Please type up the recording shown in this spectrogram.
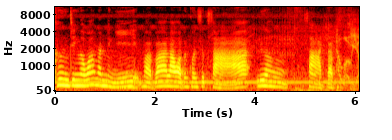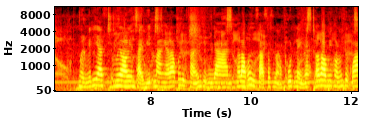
คือจริงๆแล้วว่ามันอย่างนี้แบบว่าเราอะเป็นคนศึกษาเรื่องศาสตร์แบบเหมือนวิทยาเวลาเราเรียนสายวิทย์มาไงเราก็ศึกษาเรื่องจิตวิญญาณแล้วเราก็ศึกษาศาสนาพุทธอะไรเงี้ยแล้วเรามีความรู้สึกว่า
